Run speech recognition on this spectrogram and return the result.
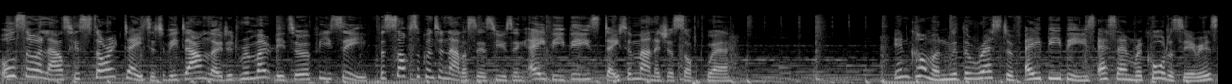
also allows historic data to be downloaded remotely to a PC for subsequent analysis using ABB's Data Manager software. In common with the rest of ABB's SM Recorder series,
